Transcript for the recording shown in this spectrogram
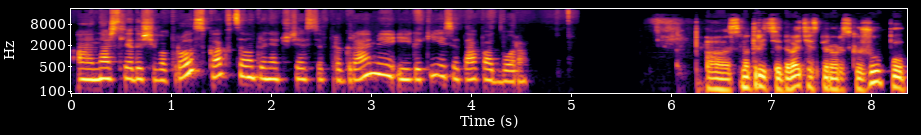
А, наш следующий вопрос. Как в целом принять участие в программе и какие есть этапы отбора? А, смотрите, давайте я сперва расскажу по,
